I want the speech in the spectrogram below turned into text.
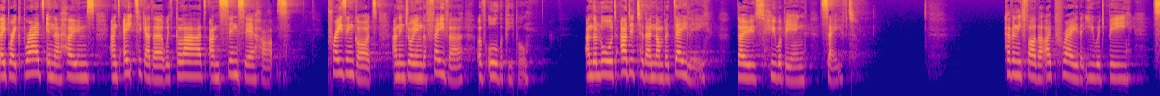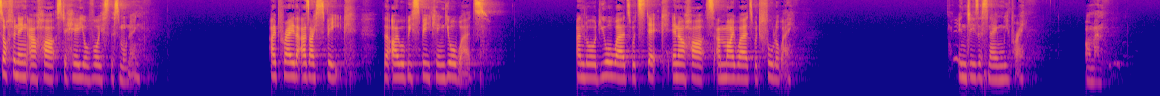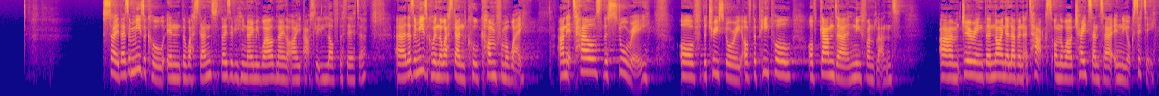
They broke bread in their homes and ate together with glad and sincere hearts, praising God and enjoying the favor of all the people. And the Lord added to their number daily those who were being saved. Heavenly Father, I pray that you would be softening our hearts to hear your voice this morning. I pray that as I speak, that I will be speaking your words. And Lord, your words would stick in our hearts and my words would fall away. In Jesus' name we pray. Amen. So, there's a musical in the West End. Those of you who know me well know that I absolutely love the theatre. Uh, there's a musical in the West End called Come From Away and it tells the story of the true story of the people of Gander, Newfoundland, um, during the 9 11 attacks on the World Trade Center in New York City.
